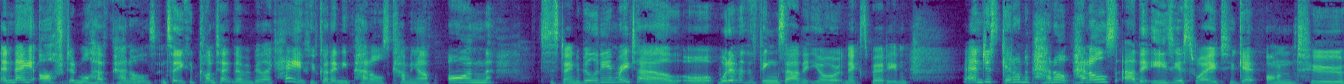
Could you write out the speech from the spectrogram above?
And they often will have panels. And so you could contact them and be like, hey, if you've got any panels coming up on sustainability in retail or whatever the things are that you're an expert in, and just get on a panel. Panels are the easiest way to get onto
